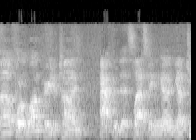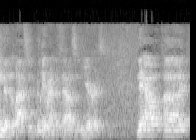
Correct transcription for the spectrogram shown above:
uh, for a long period of time after this, lasting, you know, a kingdom that lasted really around a thousand years. Now, uh,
